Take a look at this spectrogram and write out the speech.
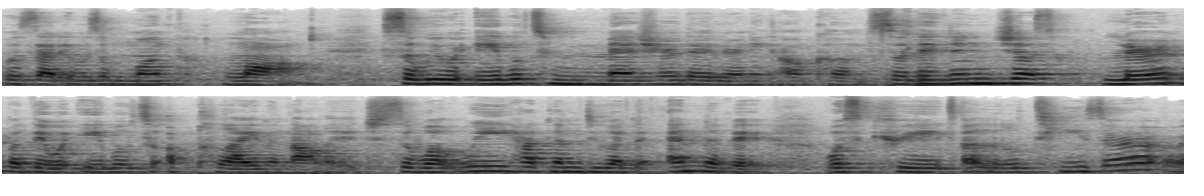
was that it was a month long. So we were able to measure their learning outcomes. So okay. they didn't just learn, but they were able to apply the knowledge. So what we had them do at the end of it was create a little teaser or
